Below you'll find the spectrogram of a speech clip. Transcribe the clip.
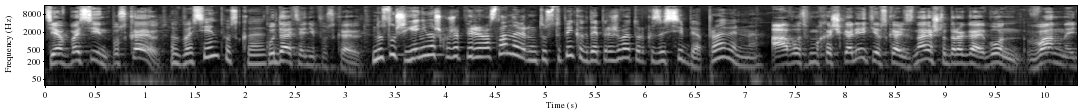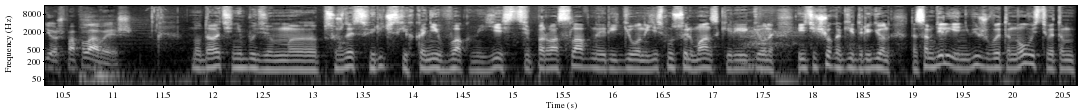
Тебя в бассейн пускают? В бассейн пускают. Куда тебя не пускают? Ну, слушай, я немножко уже переросла, наверное, ту ступень, когда я переживаю только за себя, правильно? А вот в Махачкале тебе сказали, знаешь что, дорогая, вон, в ванной идешь, поплаваешь. Но давайте не будем э, обсуждать сферических коней в вакууме. Есть православные регионы, есть мусульманские регионы, есть еще какие-то регионы. На самом деле я не вижу в этой новости, в этом,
